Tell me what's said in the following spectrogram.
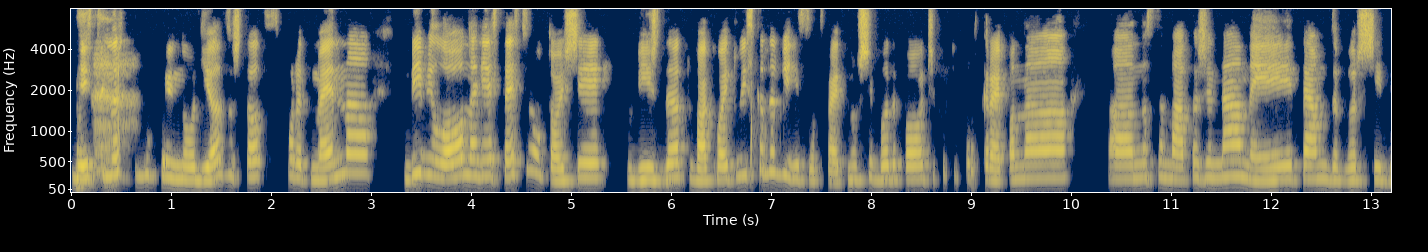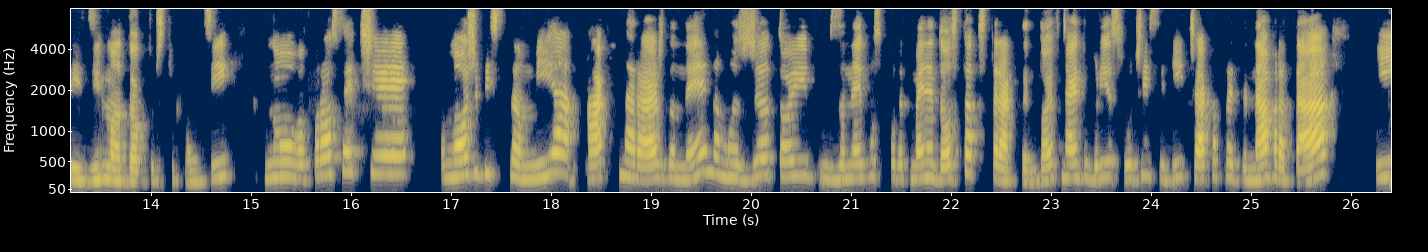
Наистина ще го принудя, защото според мен би било, нали, естествено, той ще вижда това, което иска да види, съответно, ще бъде повече като подкрепа на, на самата жена, не там да върши, да изима докторски функции. Но въпросът е, че може би самия акт на раждане на мъжа, той за него според мен е доста абстрактен. Той в най-добрия случай седи и чака пред една врата и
